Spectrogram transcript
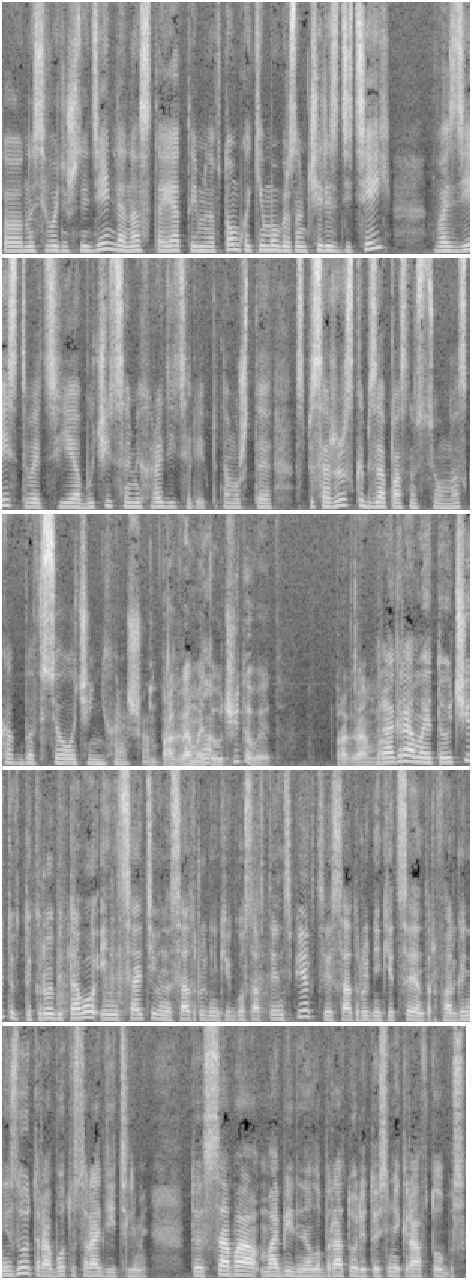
э, на сегодняшний день для нас стоят именно в том, каким образом через детей – воздействовать и обучить самих родителей, потому что с пассажирской безопасностью у нас как бы все очень нехорошо. Программа Но... это учитывает? Программа. Программа это учитывает, и кроме того, инициативно сотрудники госавтоинспекции, сотрудники центров организуют работу с родителями. То есть сама мобильная лаборатория, то есть микроавтобус,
